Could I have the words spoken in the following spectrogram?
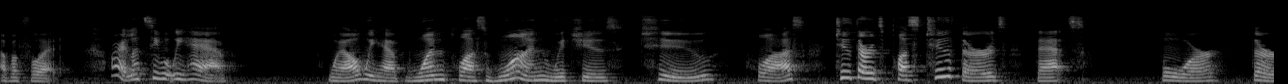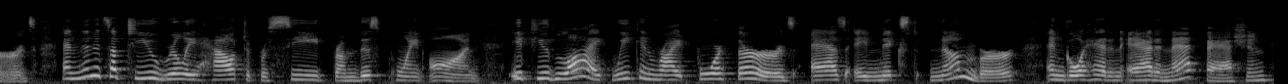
of a foot. All right, let's see what we have. Well, we have 1 plus 1, which is 2 plus 2 thirds plus 2 thirds, that's 4 thirds. And then it's up to you really how to proceed from this point on. If you'd like, we can write 4 thirds as a mixed number and go ahead and add in that fashion.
